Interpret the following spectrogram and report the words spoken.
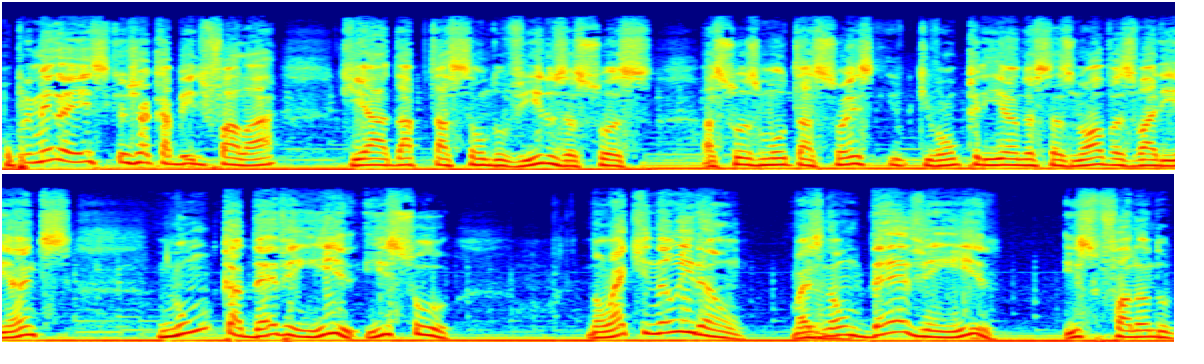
O primeiro é esse que eu já acabei de falar, que é a adaptação do vírus, as suas, as suas mutações que, que vão criando essas novas variantes, nunca devem ir. Isso não é que não irão, mas não devem ir. Isso falando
